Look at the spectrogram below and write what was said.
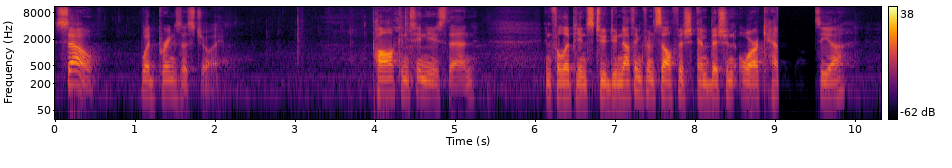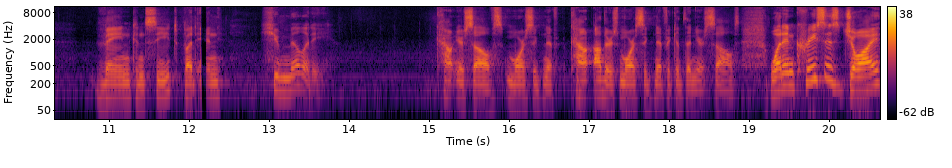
So, what brings us joy? Paul continues then in Philippians 2 do nothing from selfish ambition or canacia, vain conceit, but in humility. Count yourselves more significant, count others more significant than yourselves. What increases joy,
